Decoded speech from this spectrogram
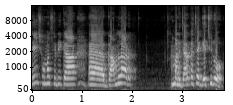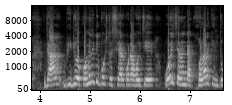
যেই সমাজসেবিকা গামলার মানে যার কাছে গেছিল, যার ভিডিও কমিউনিটি পোস্টে শেয়ার করা হয়েছে, ওই চ্যানেলটা খোলার কিন্তু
